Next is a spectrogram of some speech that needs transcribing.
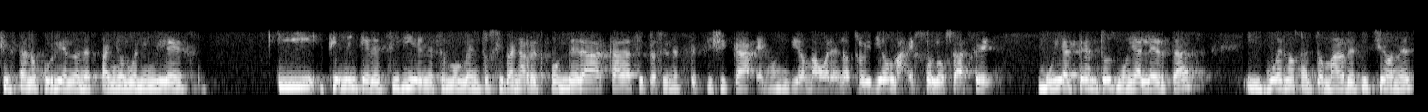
si están ocurriendo en español o en inglés, y tienen que decidir en ese momento si van a responder a cada situación específica en un idioma o en el otro idioma. Eso los hace muy atentos, muy alertas y buenos al tomar decisiones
